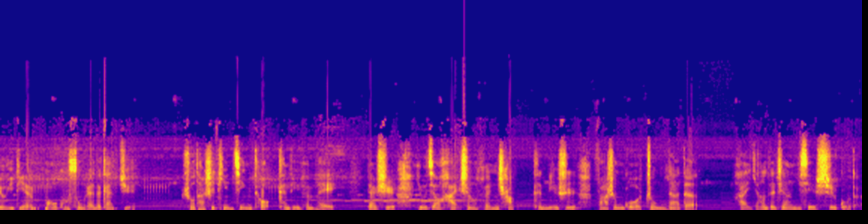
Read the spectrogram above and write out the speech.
有一点毛骨悚然的感觉。说它是天尽头，肯定很美；但是又叫海上坟场，肯定是发生过重大的海洋的这样一些事故的。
